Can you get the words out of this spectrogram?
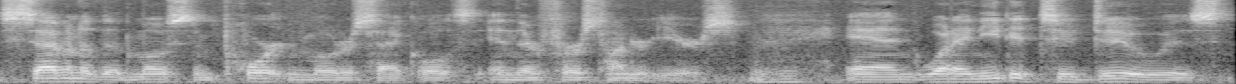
seven of the most important motorcycles in their first hundred years. Mhm. And what I needed to do is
